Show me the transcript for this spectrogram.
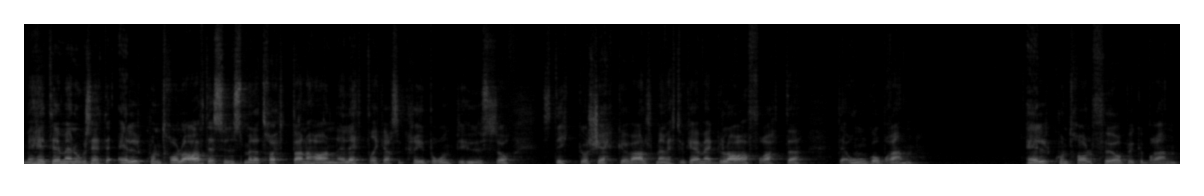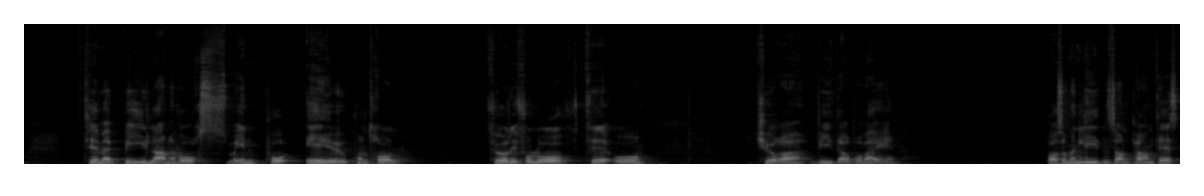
vi har til og med noe som heter elkontroll. Av og til syns vi det er trøttende å ha en elektriker som kryper rundt i huset og stikker og sjekker overalt. Men vet du hva? vi er glad for at det unngår brann. Elkontroll forebygger brann. Til og med bilene våre må inn på EU-kontroll før de får lov til å kjøre videre på veien. Bare som en liten sånn parentes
